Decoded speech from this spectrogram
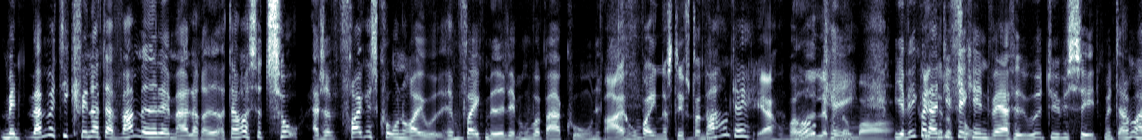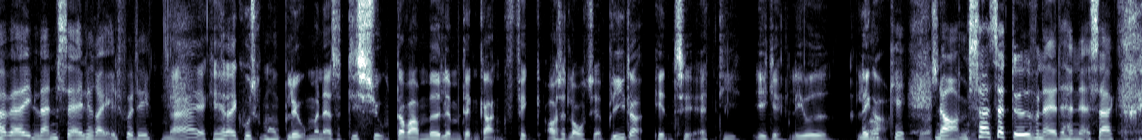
Men hvad med de kvinder, der var medlem allerede? Og der var så to, altså Frøkens kone røg ud. Hun var ikke medlem, hun var bare kone. Nej, hun var en af stifterne. Var hun det? Ja, hun var medlem Okay. nummer Jeg ved ikke, hvordan de fik to. hende værfet ud dybest set, men der må have været en eller anden særlig regel for det. Nej, jeg kan heller ikke huske, om hun blev, men altså de syv, der var medlem dengang, fik også lov til at blive der, indtil at de ikke levede længere. Okay. Nå, men så, så døde hun af det, han har sagt.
